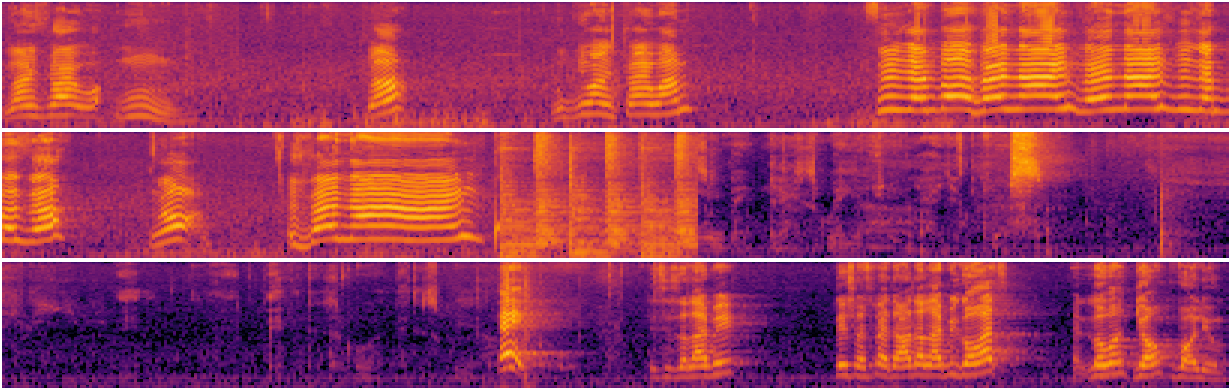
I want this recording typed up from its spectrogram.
You want to try one? Mm. Sir? Would you want to try one? Free sample, very nice, very nice. Free sample, sir? No? It's very nice. This is the library. Please respect the other library goers and lower your volume.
